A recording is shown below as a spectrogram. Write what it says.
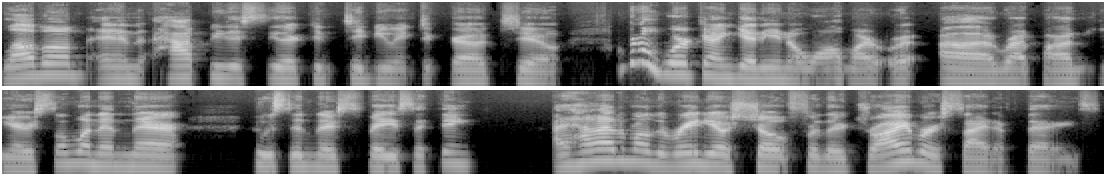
love them and happy to see they're continuing to grow too. I'm gonna work on getting a Walmart uh, rep on here. Someone in there who's in their space. I think I had them on the radio show for their driver side of things.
